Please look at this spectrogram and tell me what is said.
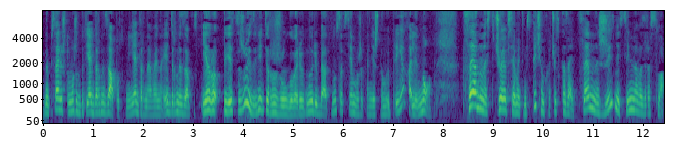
Написали, что может быть ядерный запуск. Не ядерная война, ядерный запуск. Я, я сижу, извините, ржу, говорю, ну, ребят, ну, совсем уже, конечно, мы приехали, но ценность, что я всем этим спичем хочу сказать, ценность жизни сильно возросла.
